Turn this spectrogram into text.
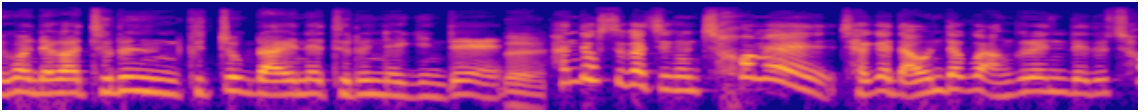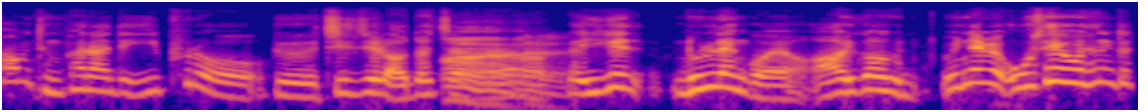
이건 내가 들은 그쪽 라인에 들은 얘기인데 네. 한덕수가 지금 처음에 자기가 나온다고 안 그랬는데도 처음 등판하는데 2%그 지지를 얻었잖아요. 어, 네. 그러니까 이게 놀란 거예요. 아 이거 왜냐면 오세훈 핸드-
